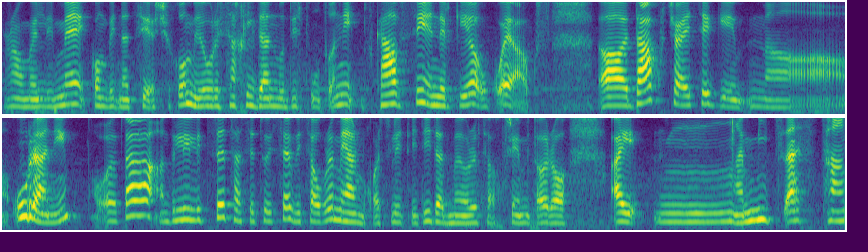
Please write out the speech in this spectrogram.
რომელიმე კომბინაციაში ხო მეორე სახლიდან მოდის პლუტონი მსგავსი ენერგია უკვე აქვს. დაგვრჩა ესე იგი ურანი, და ლილითზეც ასე თუ ისე ვისაუბრე, მე არ მიყვარს ლიტი დიდად მეორე სახლში, იმიტომ რომ აი მიწასთან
